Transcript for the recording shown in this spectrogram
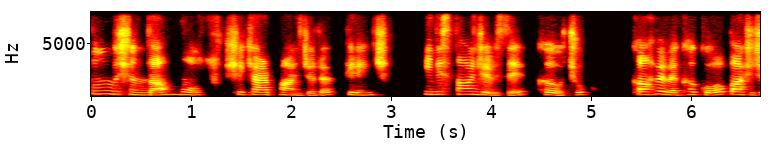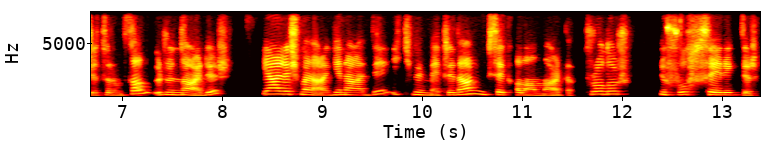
Bunun dışında muz, şeker pancarı, pirinç, Hindistan cevizi, kauçuk, kahve ve kakao başlıca tarımsal ürünlerdir. Yerleşmeler genelde 2000 metreden yüksek alanlarda kurulur. Nüfus seyrektir.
